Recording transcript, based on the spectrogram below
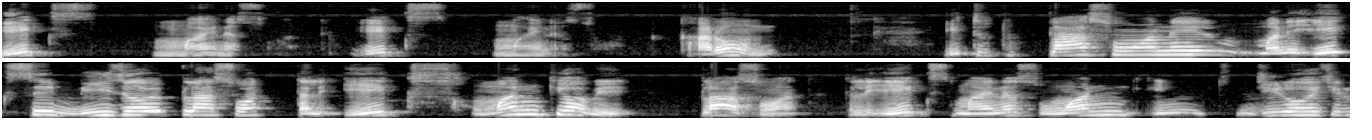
x minus one x minus one কারণ এটা তো প্লাস ওয়ানের মানে এক্সের বীজ হবে প্লাস ওয়ান তাহলে এক্স সমান কি হবে? প্লাস ওয়ান তাহলে এক্স মাইনাস ওয়ান জিরো হয়েছিল।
